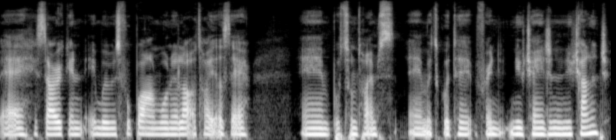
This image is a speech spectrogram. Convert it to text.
uh, historic in, in women's football and won a lot of titles there. Um, but sometimes um, it's good to for a new change and a new challenge.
